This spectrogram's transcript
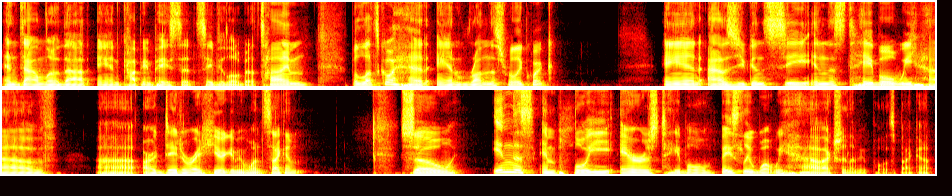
and download that and copy and paste it, save you a little bit of time. But let's go ahead and run this really quick. And as you can see in this table, we have uh, our data right here. Give me one second. So in this employee errors table, basically what we have, actually, let me pull this back up.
